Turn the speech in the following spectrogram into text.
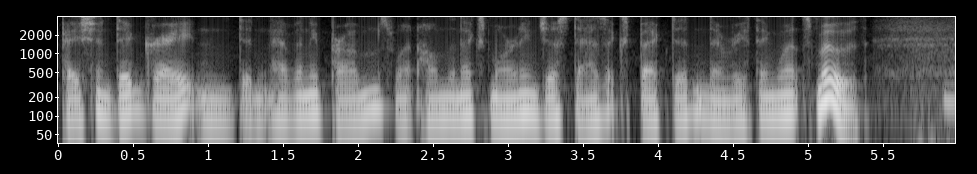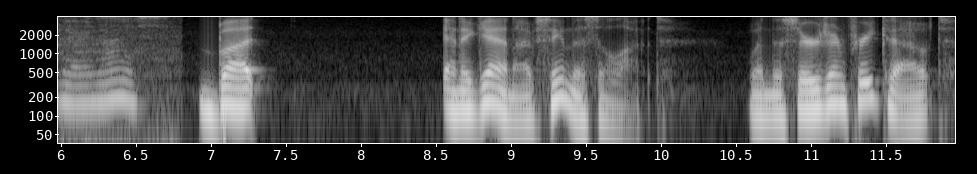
patient did great and didn't have any problems. Went home the next morning just as expected, and everything went smooth. Very nice. But, and again, I've seen this a lot. When the surgeon freaks out,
